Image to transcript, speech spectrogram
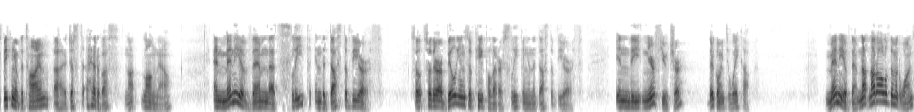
Speaking of the time uh, just ahead of us, not long now, and many of them that sleep in the dust of the earth. So, so there are billions of people that are sleeping in the dust of the earth. In the near future, they're going to wake up. Many of them, not, not all of them at once,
